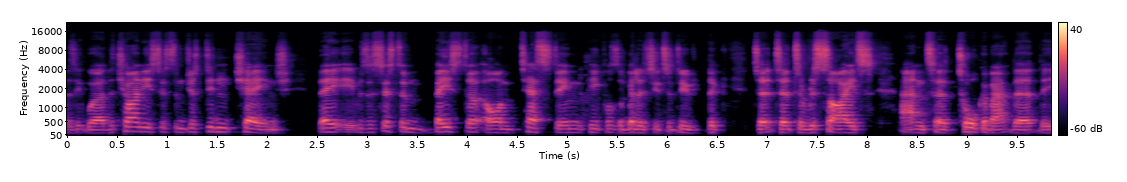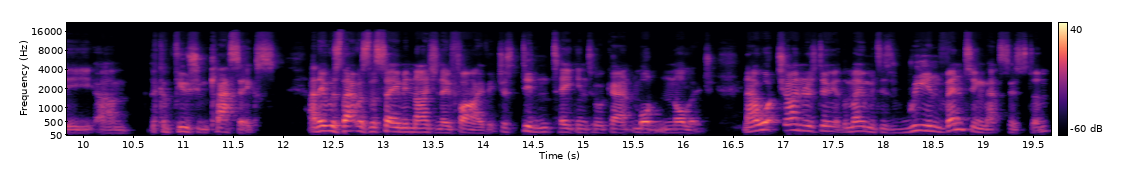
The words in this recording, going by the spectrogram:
as it were. The Chinese system just didn't change they it was a system based on testing people's ability to do the to, to, to recite and to talk about the the um, the Confucian classics. And it was that was the same in 1905. It just didn't take into account modern knowledge. Now, what China is doing at the moment is reinventing that system,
